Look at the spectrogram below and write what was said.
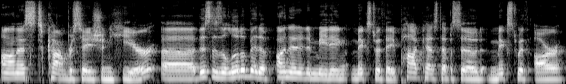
honest conversation here. Uh, this is a little bit of unedited meeting mixed with a podcast episode, mixed with our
